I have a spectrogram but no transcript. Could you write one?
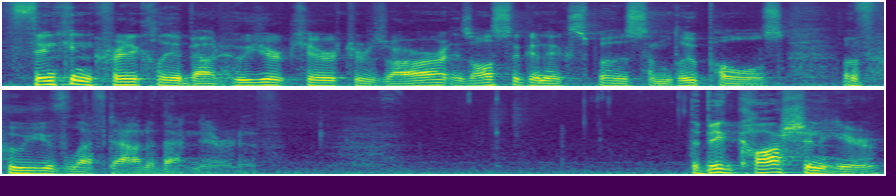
thinking critically about who your characters are is also going to expose some loopholes of who you've left out of that narrative. The big caution here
